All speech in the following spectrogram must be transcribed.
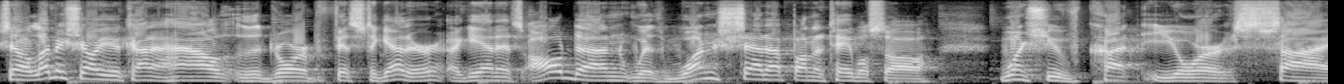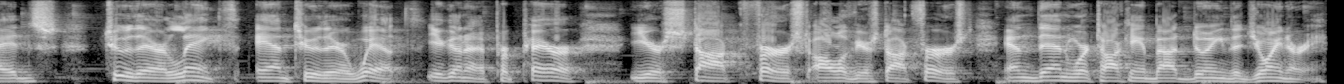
So let me show you kind of how the drawer fits together. Again, it's all done with one setup on the table saw once you've cut your sides to their length and to their width. You're gonna prepare your stock first, all of your stock first, and then we're talking about doing the joinery.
